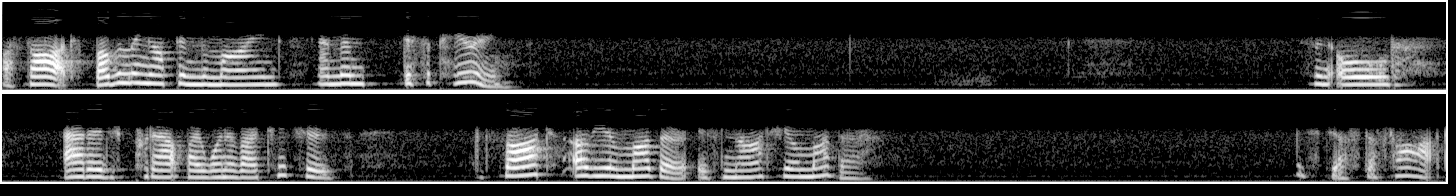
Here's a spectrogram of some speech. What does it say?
a thought bubbling up in the mind and then disappearing. An old adage put out by one of our teachers the thought of your mother is not your mother. It's just a thought.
